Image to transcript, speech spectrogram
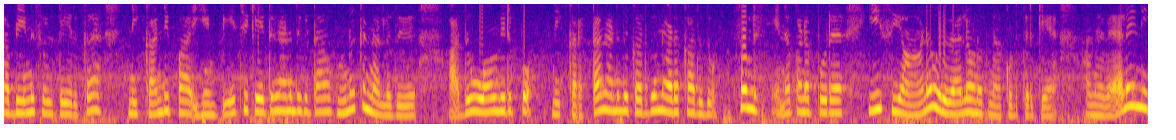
அப்படின்னு சொல்லிட்டே இருக்க நீ கண்டிப்பாக என் பேச்சு கேட்டு நடந்துக்கிட்டா உனக்கு நல்லது. அது உன் விருப்பம். நீ கரெக்டாக நடந்துக்கிறதும் நடக்காததும். சொல்லு என்ன பண்ண போகிற ஈஸியான ஒரு வேலை உனக்கு நான் கொடுத்துருக்கேன். அந்த வேலையை நீ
